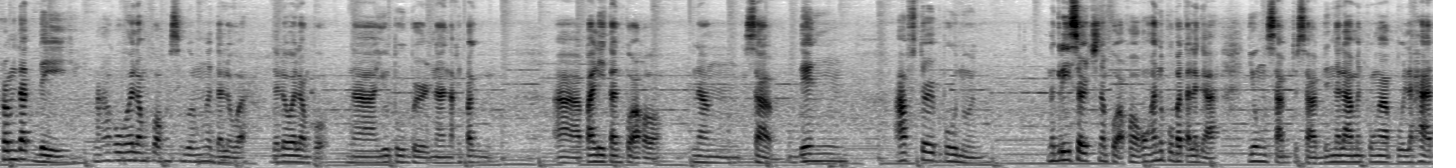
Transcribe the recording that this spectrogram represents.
from that day, nakakuha lang po ako siguro mga dalawa. Dalawa lang po na YouTuber na nakipag uh, palitan po ako ng sub. Then, after po nun, nag-research na po ako kung ano po ba talaga yung sub to sub. Then nalaman ko nga po lahat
